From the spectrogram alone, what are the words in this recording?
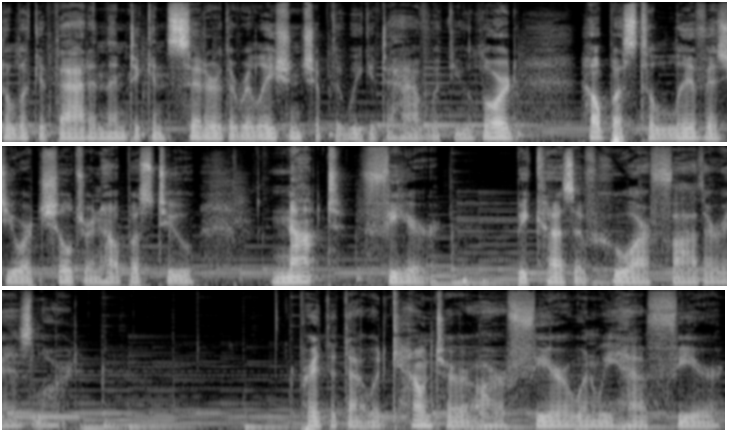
to look at that and then to consider the relationship that we get to have with you. Lord, help us to live as your children. Help us to not fear because of who our Father is, Lord. Pray that that would counter our fear when we have fear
